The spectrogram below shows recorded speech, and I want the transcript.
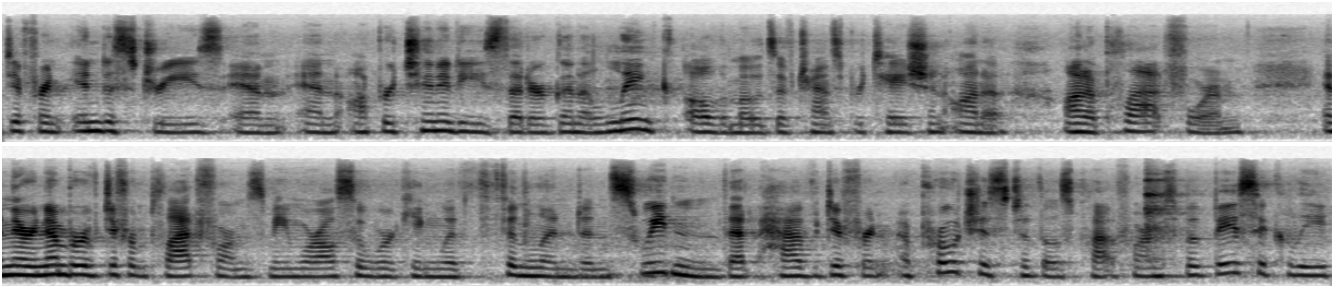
different industries and, and opportunities that are going to link all the modes of transportation on a, on a platform. And there are a number of different platforms. I mean, we're also working with Finland and Sweden that have different approaches to those platforms, but basically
